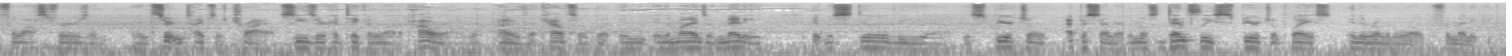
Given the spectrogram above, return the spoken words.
philosophers and, and certain types of trial. Caesar had taken a lot of power out of it, out of the council, but in, in the minds of many, it was still the, uh, the spiritual epicenter, the most densely spiritual place in the Roman world for many people.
